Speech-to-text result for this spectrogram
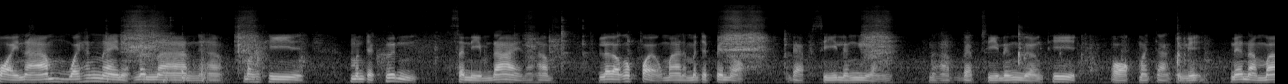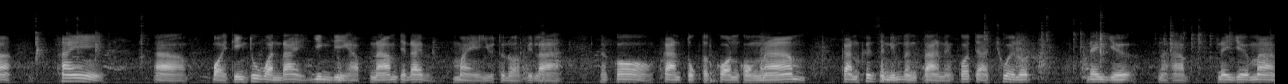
ปล่อยน้ำไว้ข้างในเนี่ยนานๆนะครับ บางทีมันจะขึ้นสนิมได้นะครับ แล้วเราก็ปล่อยออกมาเนี่ยมันจะเป็นออกแบบสีเหลืองๆนะครับ แบบสีเหลืองๆที่ออกมาจากตรงนี้ แนะนำว่าให้อ่าปล่อยทิ้งทุกวันได้ยิ่งดีครับ น้ำจะได้แบบใหม่อยู่ตลอดเวลา แล้วก็การตกตะกอนของน้ำการขึ้นสนิมต่างๆเนี่ยก็จะช่วยลดได้เยอะนะครับ ได้เยอะมาก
